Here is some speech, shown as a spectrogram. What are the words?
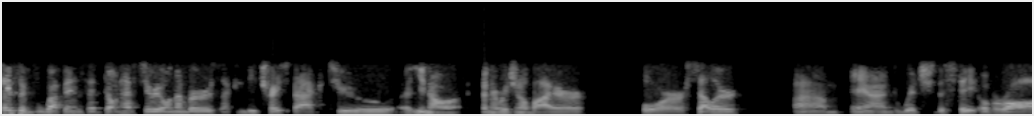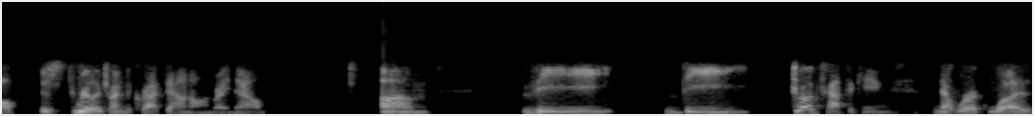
types of weapons that don't have serial numbers that can be traced back to you know an original buyer or seller, um, and which the state overall is really trying to crack down on right now. Um, the the drug trafficking network was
